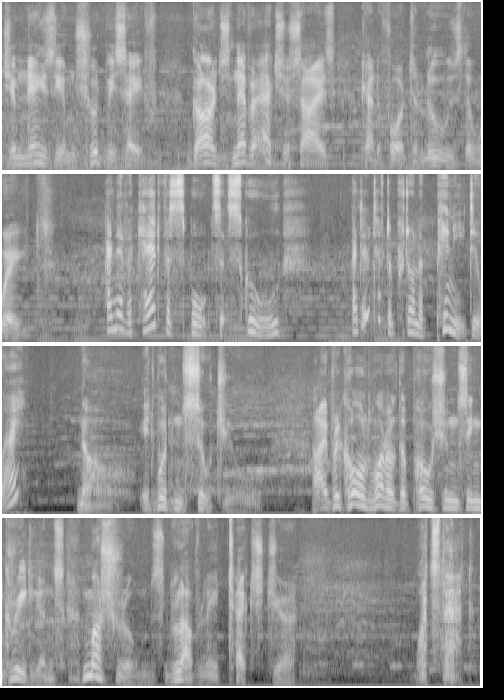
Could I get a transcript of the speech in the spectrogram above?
Gymnasium should be safe. Guards never exercise, can't afford to lose the weight. I never cared for sports at school. I don't have to put on a pinny, do I? No, it wouldn't suit you. I've recalled one of the potion's ingredients mushrooms. Lovely texture. What's that?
